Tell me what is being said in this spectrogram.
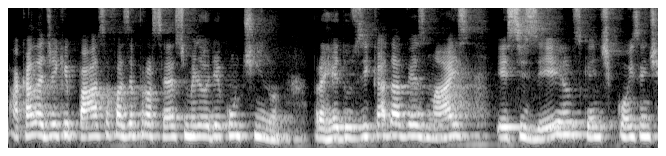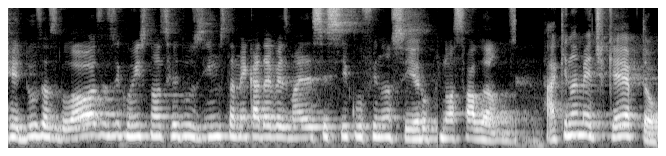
a cada dia que passa fazer processo de melhoria contínua para reduzir cada vez mais esses erros, que a gente, com isso a gente reduz as glosas e com isso nós reduzimos também cada vez mais esse ciclo financeiro que nós falamos. well. Aqui na MedCapital,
